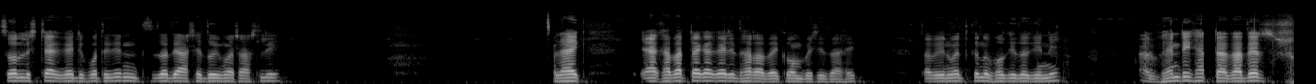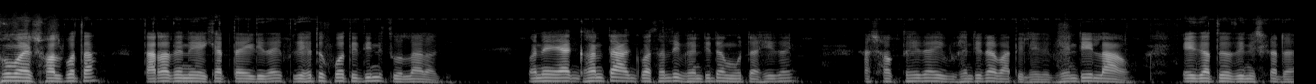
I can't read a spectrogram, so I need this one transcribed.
চল্লিশ টাকা কেজি প্রতিদিন যদি আসে দুই মাস আসলে। যাই হোক এক হাজার টাকা কেজি ধরা যায়, কম বেশি যাই তবে এর মধ্যে কোনো ভোগী নেই। আর ভেন্ডি খাটটা যাদের সময়ের স্বল্পতা, তারা যেন এই খাটটা এড়িয়ে যায়, যেহেতু প্রতিদিনই তোলা লাগে মানে এক ঘণ্টা আগ বাছালি ভেন্ডিটা মোটা হয়ে যায় আর শক্ত হয়ে যায়, ভেন্ডিটা বাতিল হয়ে যায়। ভেন্ডি লাউ, এই জাতীয় জিনিস কাটা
